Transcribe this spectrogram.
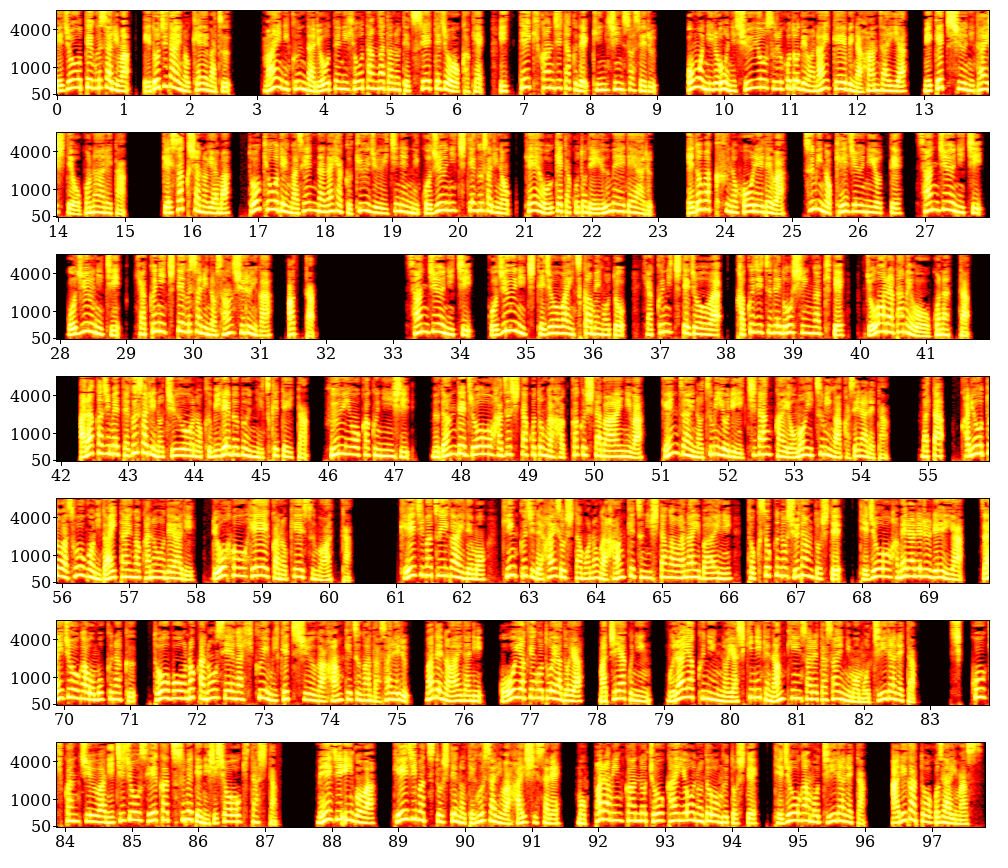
手錠手鎖は江戸時代の刑罰。前に組んだ両手に氷炭型の鉄製手錠をかけ、一定期間自宅で謹慎させる。主に牢に収容するほどではない軽微な犯罪や未決囚に対して行われた。下作者の山、東京伝が1791年に50日手鎖の刑を受けたことで有名である。江戸幕府の法令では、罪の刑重によって30日、50日、100日手鎖の3種類があった。30日、50日手錠は5日目ごと、100日手錠は確実で同心が来て、錠改めを行った。あらかじめ手鎖の中央のくびれ部分につけていた封印を確認し、無断で錠を外したことが発覚した場合には、現在の罪より一段階重い罪が課せられた。また、過料とは相互に代替が可能であり、両方陛下のケースもあった。刑事罰以外でも、禁句時で敗訴した者が判決に従わない場合に、督促の手段として手錠をはめられる例や、罪状が重くなく、逃亡の可能性が低い未決囚が判決が出されるまでの間に、公ごと宿や町役人、村役人の屋敷にて軟禁された際にも用いられた。執行期間中は日常生活すべてに支障をきたした。明治以後は、刑事罰としての手鎖は廃止され、もっぱら民間の懲戒用の道具として手錠が用いられた。ありがとうございます。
